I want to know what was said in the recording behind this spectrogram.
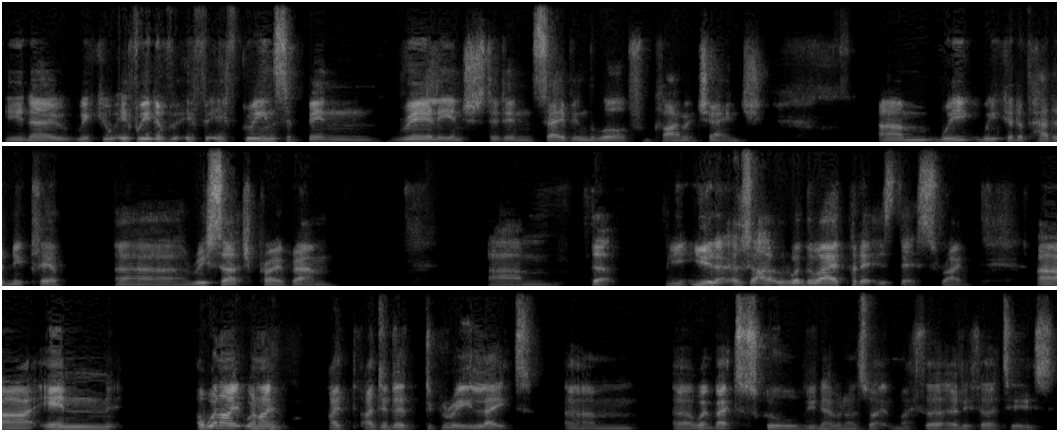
you know, we could, if we'd have if if Greens had been really interested in saving the world from climate change, um, we we could have had a nuclear uh, research program um, that you, you know. So I, the way I put it is this, right? Uh, in when I when I I, I did a degree late. Um, uh, went back to school, you know, when I was like in my thir- early thirties,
